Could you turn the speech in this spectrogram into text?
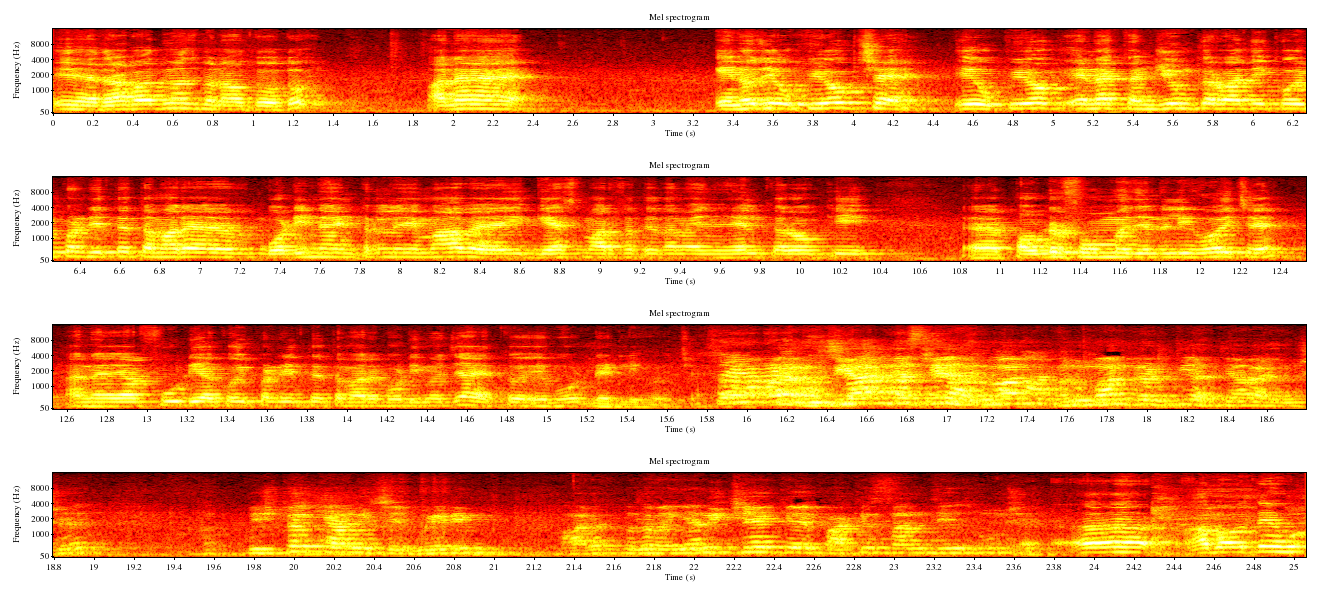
એ હૈદરાબાદમાં જ બનાવતો હતો. અને એનો જે ઉપયોગ છે એ ઉપયોગ એના કન્ઝ્યુમ કરવાથી કોઈ પણ રીતે તમારે બોડીના ઇન્ટરનલ એમાં આવે એ ગેસ મારફતે તમે ઇન્હેલ કરો કે પાવડર ફોર્મમાં જનરલી હોય છે અને આ ફૂડ યા કોઈ પણ રીતે તમારા બોડીમાં જાય તો એ બહુ ડેડલી હોય છે. હનુમાનગઢથી હથિયાર આવ્યું છે. પિસ્ટલ ક્યાંની છે? Made in Bharat? મતલબ અહીંયાની છે કે પાકિસ્તાનથી શું છે? આ બાબતે હું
